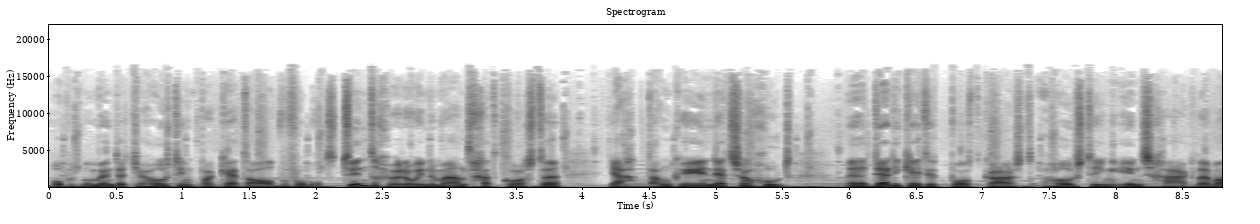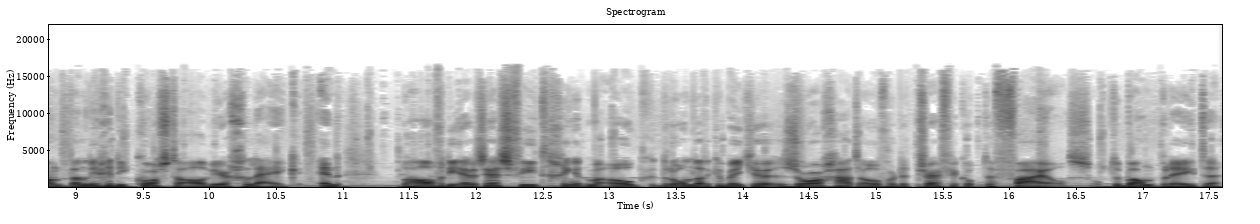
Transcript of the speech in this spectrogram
op het moment dat je hostingpakket al bijvoorbeeld 20 euro in de maand gaat kosten, ja, dan kun je net zo goed uh, dedicated podcast hosting inschakelen. Want dan liggen die kosten alweer gelijk. En Behalve die RSS-feed ging het me ook erom dat ik een beetje zorg had over de traffic op de files, op de bandbreedte.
